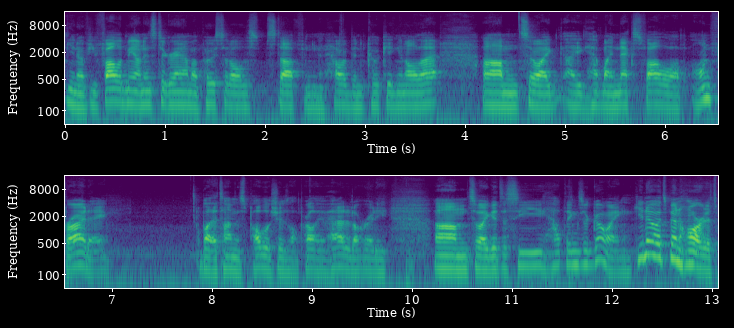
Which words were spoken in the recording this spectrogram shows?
you know, if you followed me on Instagram, I posted all this stuff and how I've been cooking and all that. Um, so I, I have my next follow up on Friday by the time this publishes, I'll probably have had it already. Um, so I get to see how things are going. You know, it's been hard. It's,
